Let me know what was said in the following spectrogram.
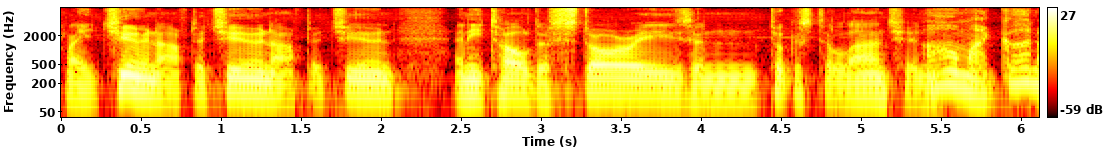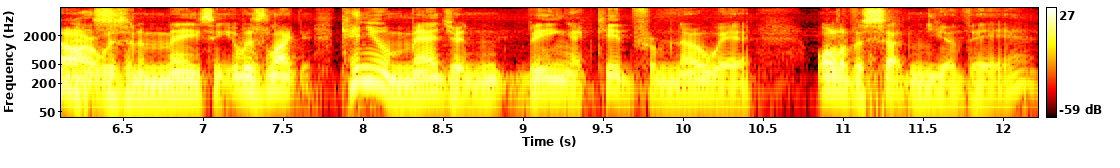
played tune after tune after tune, and he told us stories and took us to lunch and. oh my goodness. Oh, it was an amazing. It was like, can you imagine being a kid from nowhere? All of a sudden, you're there.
